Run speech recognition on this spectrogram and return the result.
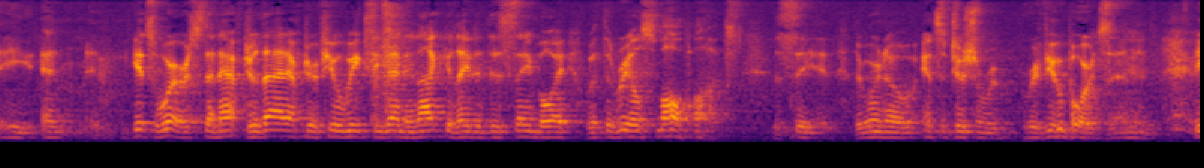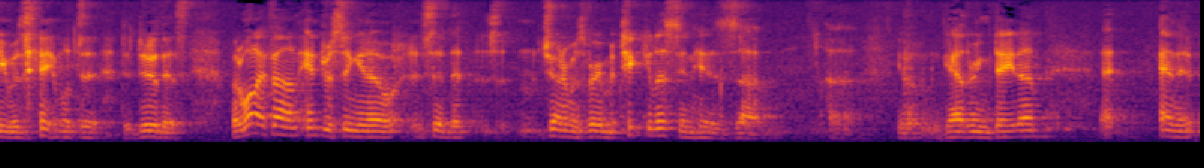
he, and it gets worse. Then after that, after a few weeks, he then inoculated this same boy with the real smallpox. See, there were no institutional re- review boards then, and he was able to, to do this. But what I found interesting, you know, said that Jenner was very meticulous in his, uh, uh, you know, gathering data, and it,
